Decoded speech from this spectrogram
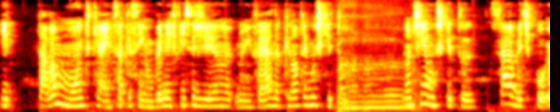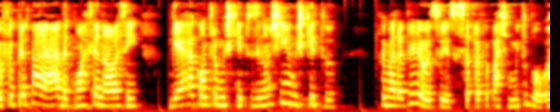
E tava muito quente. Só que assim, um benefício de ir no, no inverno é que não tem mosquito. Ah. Não tinha mosquito, sabe? Tipo, eu fui preparada com um arsenal assim, guerra contra mosquitos e não tinha mosquito. Foi maravilhoso isso, essa foi uma parte muito boa.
